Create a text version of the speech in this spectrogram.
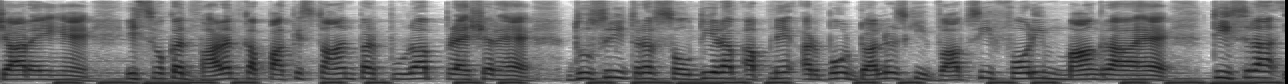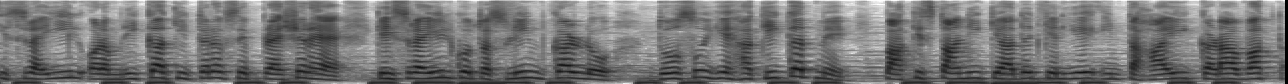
जा रहे हैं। इस वक्त भारत का पाकिस्तान पर पूरा प्रेशर है। दूसरी तरफ़ सऊदी अरब अपने अरबों डॉलर्स की वापसी फौरी मांग रहा है। तीसरा, इसराइल और अमरीका की तरफ़ से प्रेशर है कि इसराइल को तस्लीम कर लो। दोस्तों, ये हकीकत में पाकिस्तानी क्यादत के लिए इंतहाई कड़ा वक्त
